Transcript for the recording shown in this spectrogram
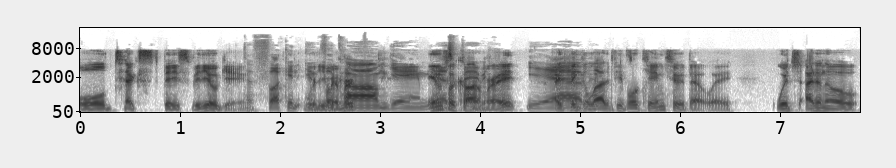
old text-based video game, the fucking What do you remember? Infocom game, Infocom, baby. right? Yeah, I think a lot of people came to it that way. Which I don't know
